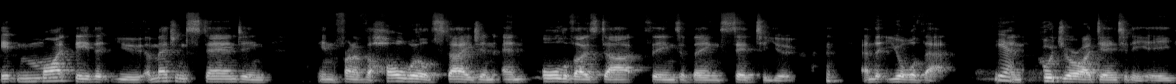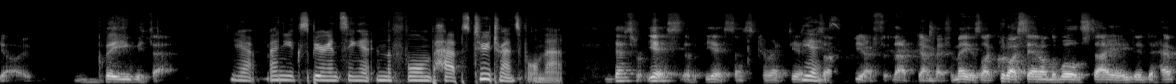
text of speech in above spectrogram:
it might be that you imagine standing in front of the whole world stage and and all of those dark things are being said to you and that you're that Yeah. and could your identity ego be with that yeah. And you're experiencing it in the form perhaps to transform that. That's r- yes uh, yes that's correct yeah so Yes. you know for that going back for me it's like could i stand on the world stage and have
